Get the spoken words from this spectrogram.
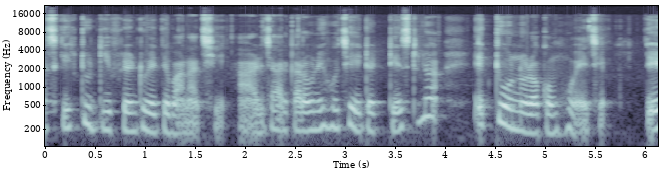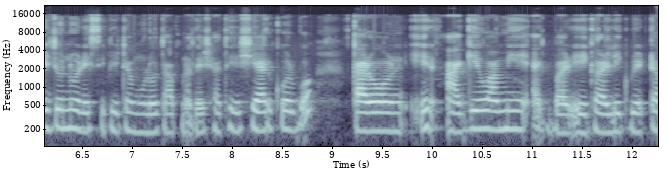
আজকে একটু ডিফারেন্ট ওয়েতে বানাচ্ছি। আর যার কারণে হচ্ছে এটার টেস্ট না একটু অন্যরকম হয়েছে। তো এর জন্য রেসিপিটা মূলত আপনাদের সাথে শেয়ার করব। কারণ এর আগেও আমি একবার এই গার্লিক ব্রেডটা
